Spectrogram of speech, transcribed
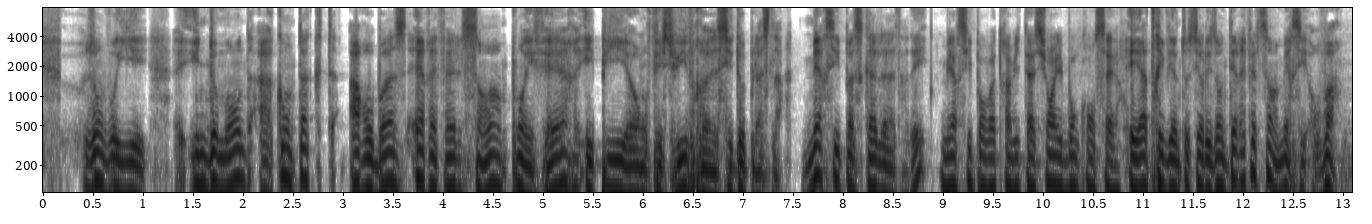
envoyer une demande à contact.rfl101.fr et puis on fait suivre ces deux places-là. Merci Pascal Latradé. Merci pour votre invitation et bon concert. Et à très bientôt sur les ondes RFL 101. Merci, au revoir.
